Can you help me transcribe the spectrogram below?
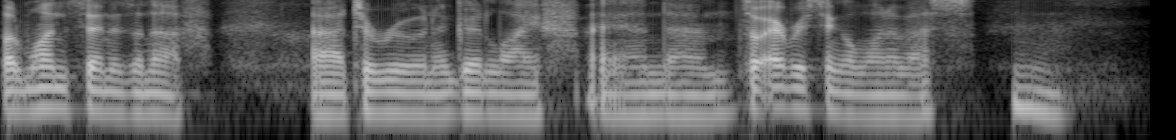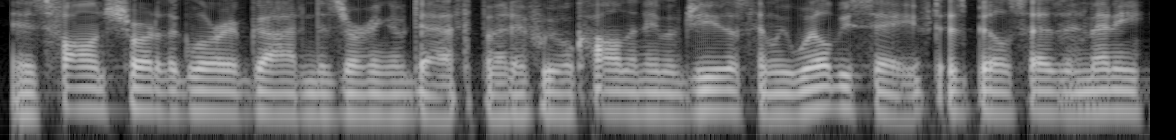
But one sin is enough uh, to ruin a good life. And um, so every single one of us is fallen short of the glory of God and deserving of death. But if we will call on the name of Jesus, then we will be saved. As Bill says in many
